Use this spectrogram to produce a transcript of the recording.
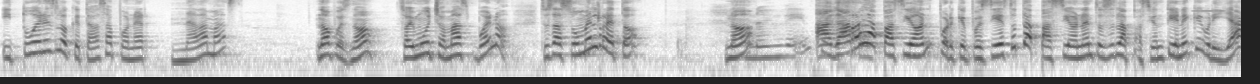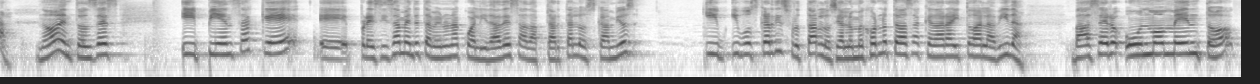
¿y tú eres lo que te vas a poner nada más? No, pues no, soy mucho más. Bueno, entonces asume el reto, ¿no? no Agarra la pasión, porque pues si esto te apasiona, entonces la pasión tiene que brillar, ¿no? Entonces, y piensa que eh, precisamente también una cualidad es adaptarte a los cambios y, y buscar disfrutarlos. Y a lo mejor no te vas a quedar ahí toda la vida. Va a ser un momento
